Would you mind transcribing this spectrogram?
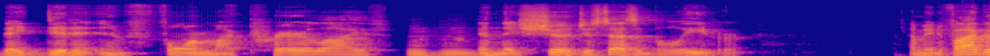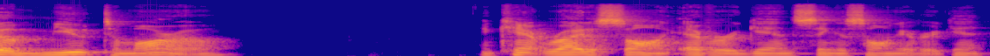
They didn't inform my prayer life, mm-hmm. and they should, just as a believer. I mean, if I go mute tomorrow and can't write a song ever again, sing a song ever again,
